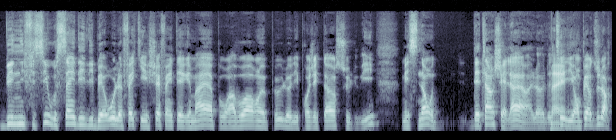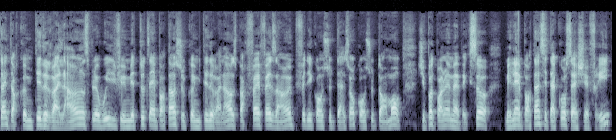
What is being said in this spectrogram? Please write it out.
bénéficie au sein des libéraux le fait qu'il est chef intérimaire pour avoir un peu les projecteurs sur lui. Mais sinon, déclenchez-la. Là, Ben. Ils ont perdu leur temps avec leur comité de relance. Puis là, oui, il faut mettre toute l'importance sur le comité de relance. Parfait, fais-en un, puis fais des consultations, consulte ton monde. J'ai pas de problème avec ça. Mais l'important, c'est ta course à chefferie.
